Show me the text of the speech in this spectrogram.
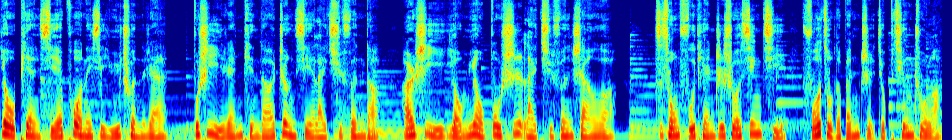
诱骗胁迫那些愚蠢的人，不是以人品的正邪来区分的，而是以有没有布施来区分善恶。自从福田之说兴起，佛祖的本旨就不清楚了。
